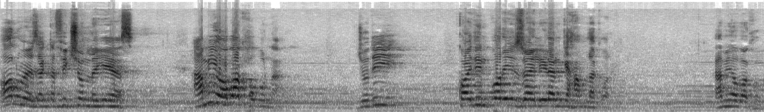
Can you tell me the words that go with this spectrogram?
অলওয়েজ একটা ফিকশন লেগে আছে। আমি অবাক হব না। যদি কয়দিন পরে ইসরায়েল ইরানকে হামলা করে? আমি অবাক হব।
